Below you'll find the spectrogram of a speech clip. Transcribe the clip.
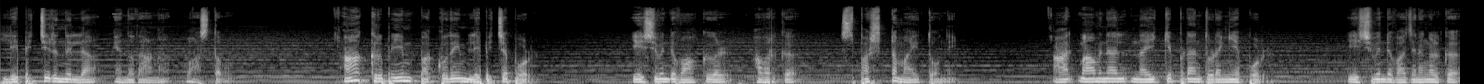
ലഭിച്ചിരുന്നില്ല എന്നതാണ് വാസ്തവം. ആ കൃപയും പക്വതയും ലഭിച്ചപ്പോൾ യേശുവിന്റെ വാക്കുകൾ അവർക്ക് സ്പഷ്ടമായി തോന്നി. ആത്മാവിനാൽ നയിക്കപ്പെടാൻ തുടങ്ങിയപ്പോൾ യേശുവിന്റെ വചനങ്ങൾക്ക്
